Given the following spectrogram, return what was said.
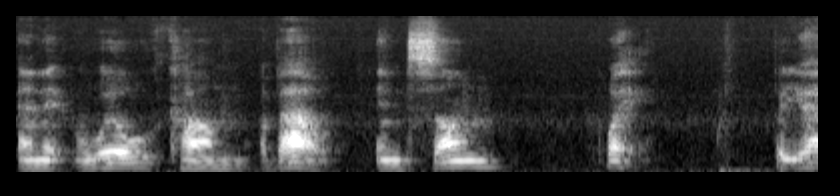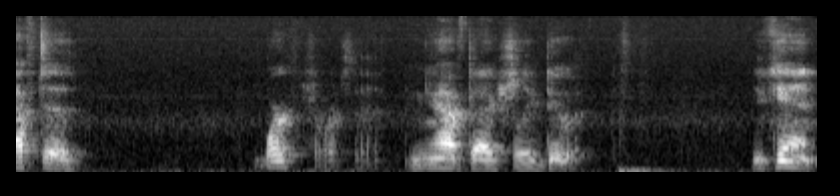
and it will come about in some way. But you have to work towards it and you have to actually do it. You can't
